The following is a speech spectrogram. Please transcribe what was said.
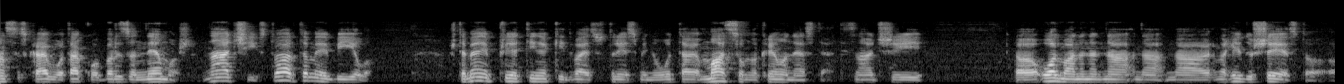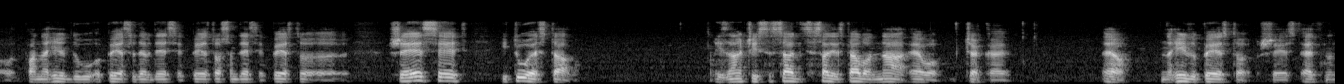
unsubscribe-ovo tako brzo ne može. Znači, stvar tome je bilo što meni prije ti neki 20-30 minuta masovno krenulo nestajati. Znači, uh, odmah na, na, na, na, na 1600, pa na 1590, 580, 560 i tu je stalo. I znači sad, sad je stalo na, evo, čekaj, evo, na 1506, eto,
